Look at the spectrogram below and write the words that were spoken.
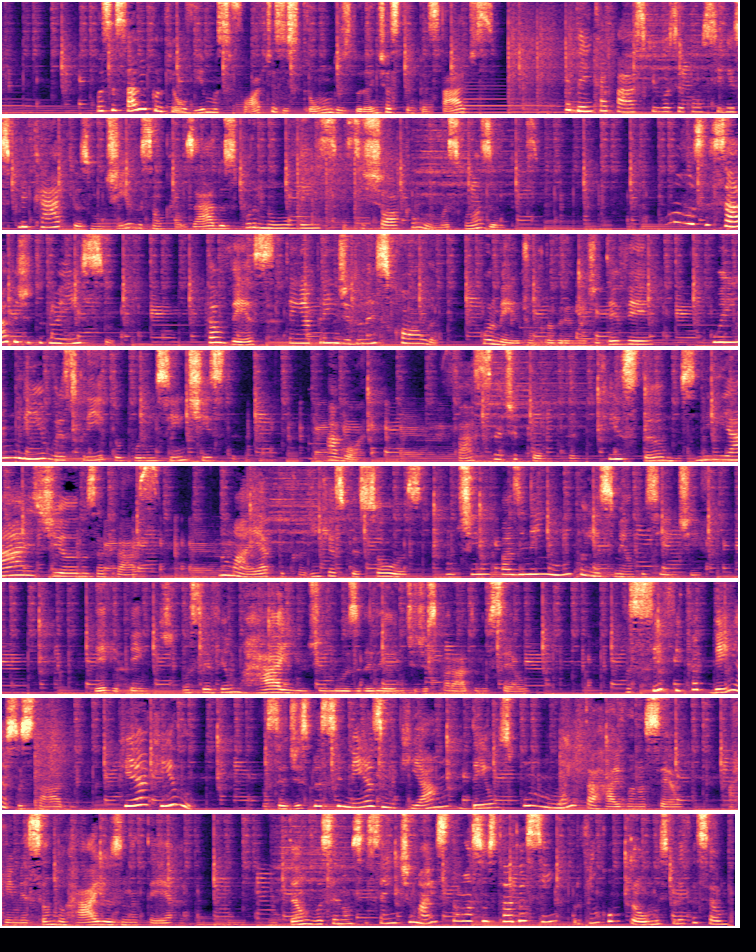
Você sabe por que ouvimos fortes estrondos durante as tempestades? É bem capaz que você consiga explicar que os motivos são causados por nuvens que se chocam umas com as outras. Como você sabe de tudo isso? Talvez tenha aprendido na escola, por meio de um programa de TV ou em um livro escrito por um cientista. Agora, Faça de conta que estamos milhares de anos atrás, numa época em que as pessoas não tinham quase nenhum conhecimento científico. De repente, você vê um raio de luz brilhante disparado no céu. Você fica bem assustado. O que é aquilo? Você diz para si mesmo que há um Deus com muita raiva no céu, arremessando raios na terra então você não se sente mais tão assustado assim, porque encontrou uma explicação.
